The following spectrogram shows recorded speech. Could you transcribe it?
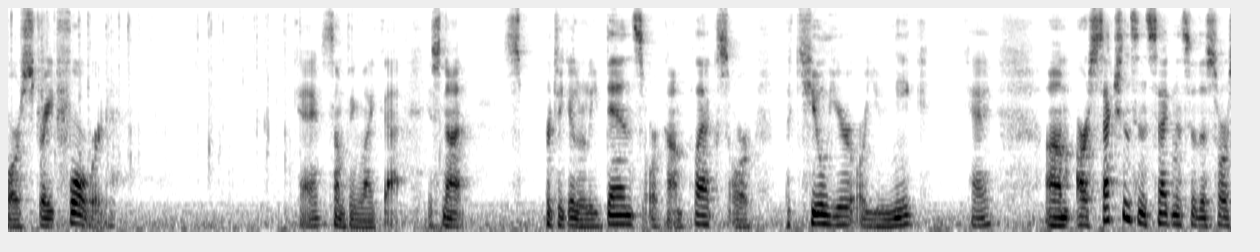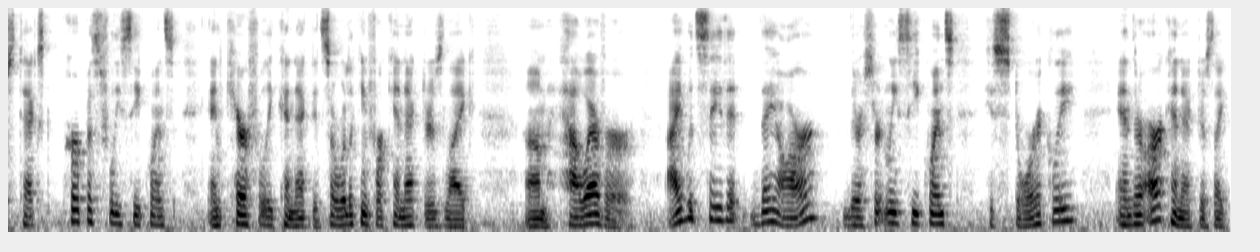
or straightforward. Okay, something like that. It's not particularly dense or complex or peculiar or unique. Okay, um, are sections and segments of the source text purposefully sequenced and carefully connected? So we're looking for connectors like um, however. I would say that they are. They're certainly sequenced historically And there are connectors like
